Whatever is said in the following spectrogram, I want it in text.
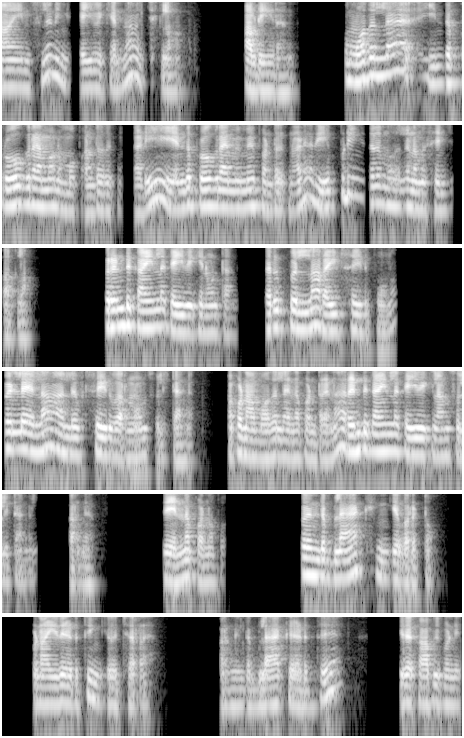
காயின்ஸில் நீங்கள் கை வைக்கணும்னா வச்சுக்கலாம். அப்படிங்கிறாங்க. இப்போ முதல்ல இந்த ப்ரோக்ராமை நம்ம பண்ணுறதுக்கு முன்னாடி, எந்த ப்ரோக்ராமுமே பண்ணுறதுக்கு முன்னாடி, அது எப்படிங்கிறத முதல்ல நம்ம செஞ்சு பார்க்கலாம். ரெண்டு காயினில் கை வைக்கணுன்ட்டாங்க. கருப்பெல்லாம் ரைட் சைடு போகணும் வெள்ளையெல்லாம் லெஃப்ட் சைடு வரணும்னு சொல்லிட்டாங்க. அப்போ நான் முதல்ல என்ன பண்ணுறேன்னா ரெண்டு காயினில் கை வைக்கலாம்னு சொல்லிட்டாங்க. பாருங்க. இது என்ன பண்ண போறேன். இப்போ இந்த பிளாக் இங்கே வரட்டும். இப்போ நான் இதை எடுத்து இங்கே வச்சிட்றேன் பாருங்க இந்த பிளாக்க எடுத்து, இதை காப்பி பண்ணி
